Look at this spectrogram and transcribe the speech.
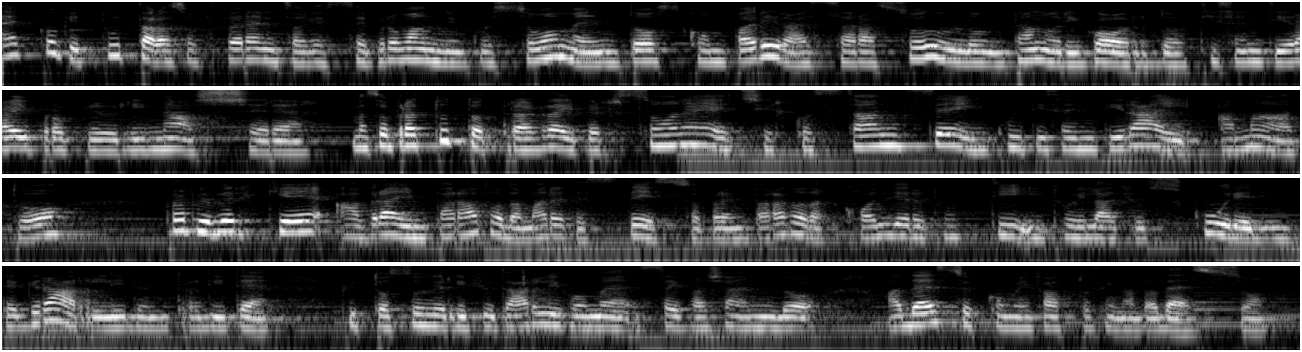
ecco che tutta la sofferenza che stai provando in questo momento scomparirà e sarà solo un lontano ricordo, ti sentirai proprio rinascere, ma soprattutto attrarrai persone e circostanze in cui ti sentirai amato proprio perché avrai imparato ad amare te stesso, avrai imparato ad accogliere tutti i tuoi lati oscuri ed integrarli dentro di te, piuttosto che rifiutarli come stai facendo adesso e come hai fatto fino ad adesso.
